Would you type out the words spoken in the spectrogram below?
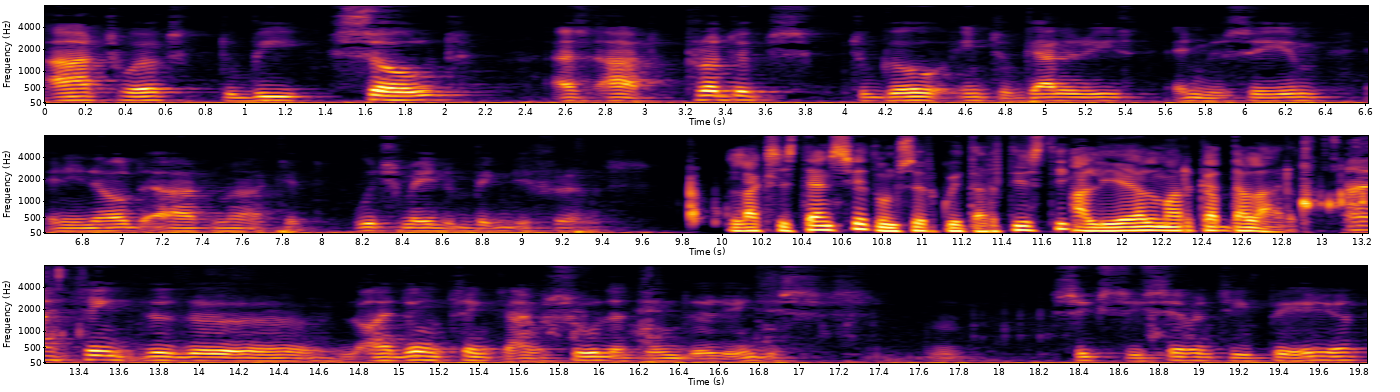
artworks to be sold as art products to go into galleries and museums and in all the art market, which made a big difference. L'existència d'un circuit artístic aliè al mercat de l'art. I think the, the I don't think I'm sure that in the in this 60 70 period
